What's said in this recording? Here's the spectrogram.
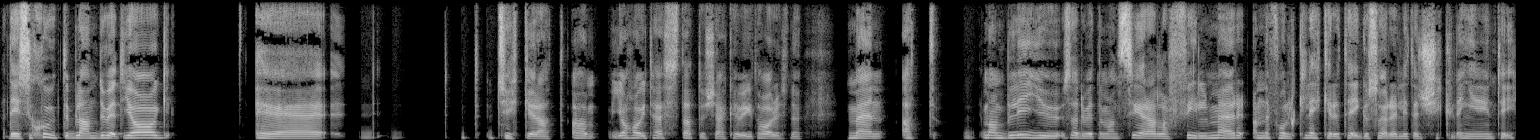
Det är så sjukt ibland, du vet, jag eh, tycker att, um, jag har ju testat att käka vegetariskt nu, men att man blir ju, så du vet när man ser alla filmer, när folk kläcker ett ägg och så är det en liten kyckling inuti.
